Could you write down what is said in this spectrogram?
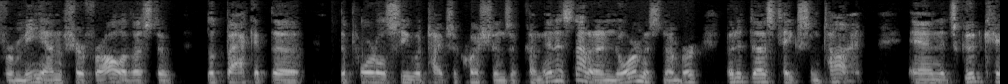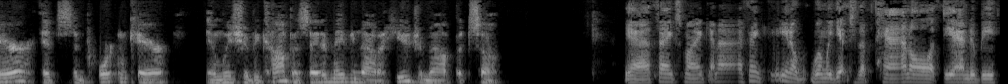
for me, I'm sure for all of us to look back at the the portal, see what types of questions have come in. It's not an enormous number, but it does take some time. And it's good care, it's important care, and we should be compensated, maybe not a huge amount, but some. Yeah, thanks, Mike. And I think, you know, when we get to the panel at the end, it'd be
